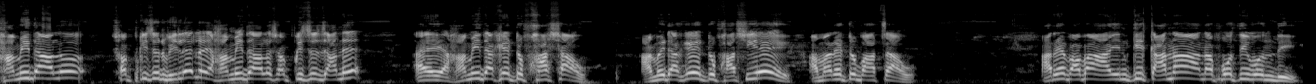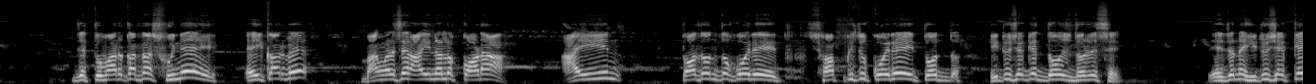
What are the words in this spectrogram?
হামিদা আলো সব কিছুর ভিলেন ওই হামিদা আলো সব কিছু জানে, এই হামিদাকে একটু ফাঁসাও, হামিদাকে একটু ফাঁসিয়ে আমার একটু বাঁচাও। আরে বাবা, আইন কি কানা না প্রতিবন্ধী? যে তোমার কথা শুনে এই করবে, বাংলাদেশের আইন হলো কড়া। আইন তদন্ত করে সব কিছু করেই তোর হিটু শেখের দোষ ধরেছে। এই জন্য হিটু শেখকে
